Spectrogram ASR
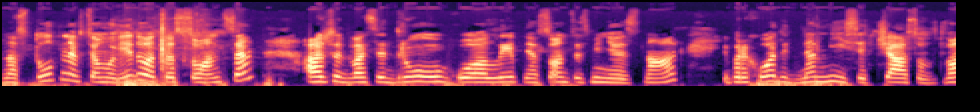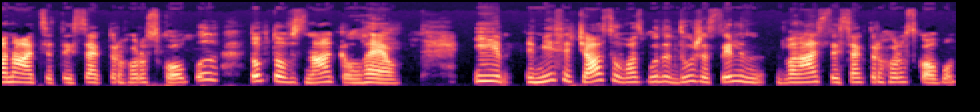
Наступне в цьому відео це сонце. Адже 22 липня сонце змінює знак і переходить на місяць часу в 12-й сектор гороскопу, тобто в знак Лев. І місяць часу у вас буде дуже сильним 12-й сектор гороскопу.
